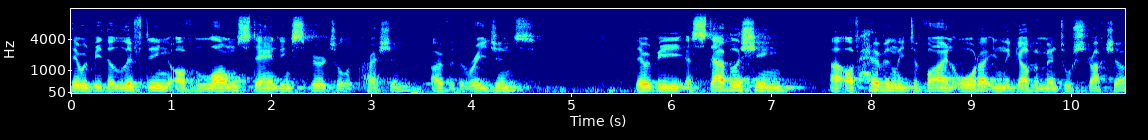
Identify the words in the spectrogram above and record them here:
there would be the lifting of long standing spiritual oppression over the regions, There would be establishing uh, of heavenly divine order in the governmental structure.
